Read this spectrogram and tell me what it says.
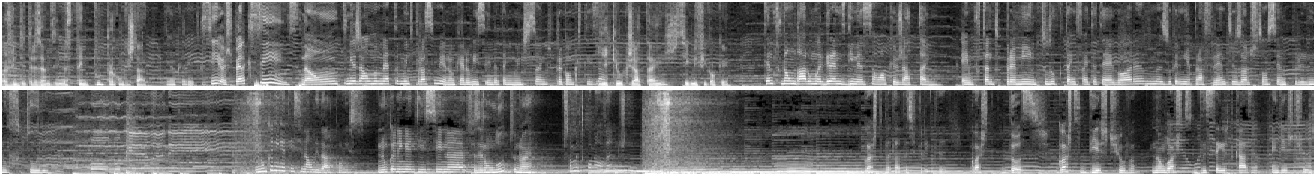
Aos 23 anos ainda se tem tudo para conquistar. Eu acredito que sim, eu espero que sim, senão tinha já uma meta muito próxima e eu não quero isso, ainda tenho muitos sonhos para concretizar. E aquilo que já tens significa o quê? Tento não dar uma grande dimensão ao que eu já tenho. É importante para mim tudo o que tenho feito até agora, mas o caminho é para a frente e os olhos estão sempre no futuro. Nunca ninguém te ensina a lidar com isso. Nunca ninguém te ensina a fazer um luto, não é? Principalmente com 9 anos. Gosto de batatas fritas, gosto de doces, gosto de dias de chuva, não gosto de sair de casa em dias de chuva.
